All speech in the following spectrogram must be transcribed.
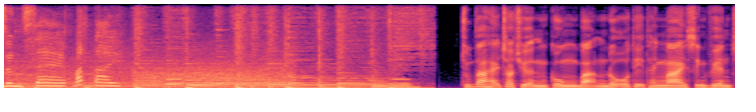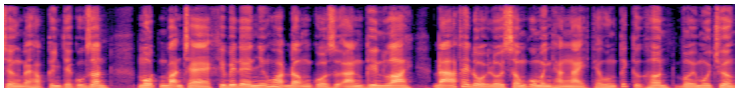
Dừng xe bắt tay Chúng ta hãy trò chuyện cùng bạn Đỗ Thị Thanh Mai, sinh viên trường Đại học Kinh tế Quốc dân, một bạn trẻ khi biết đến những hoạt động của dự án Green Life đã thay đổi lối sống của mình hàng ngày theo hướng tích cực hơn với môi trường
